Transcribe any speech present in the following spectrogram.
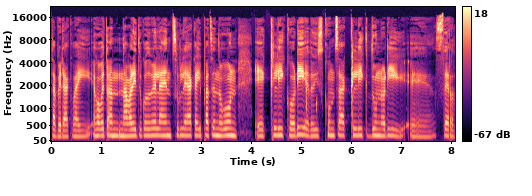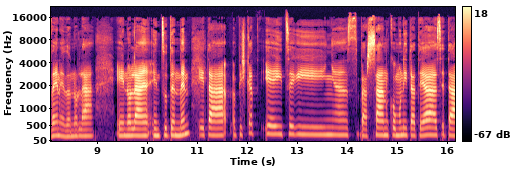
eta berak bai, hobetan nabarituko duela entzuleak aipatzen dugun eh, klik hori edo hizkuntza klik dun hori eh, zer den edo nola e, nola entzuten den. Eta pixkat e, itzeginaz basan komunitateaz eta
